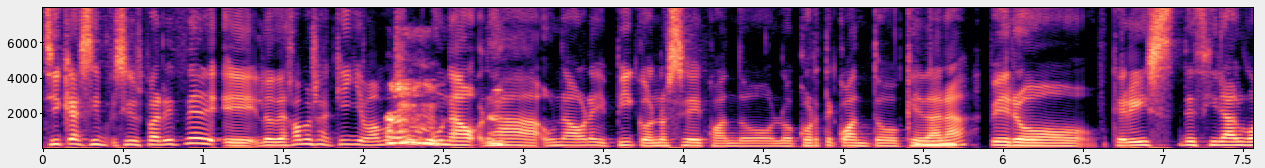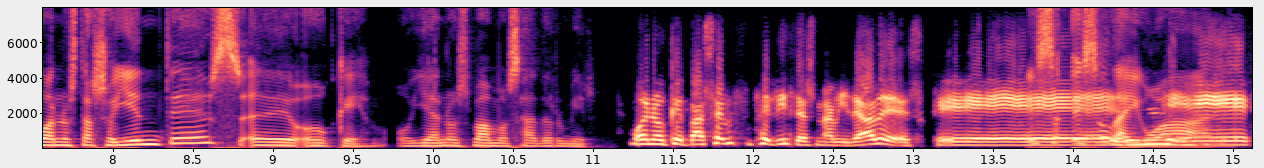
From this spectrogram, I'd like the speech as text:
Chicas, si, si os parece, eh, lo dejamos aquí. Llevamos una hora, una hora y pico. No sé cuando lo corte cuánto quedará. Pero, ¿queréis decir algo a nuestras oyentes eh, o qué? ¿O ya nos vamos a dormir? Bueno, que pasen felices Navidades, que... Eso- eso da igual. que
